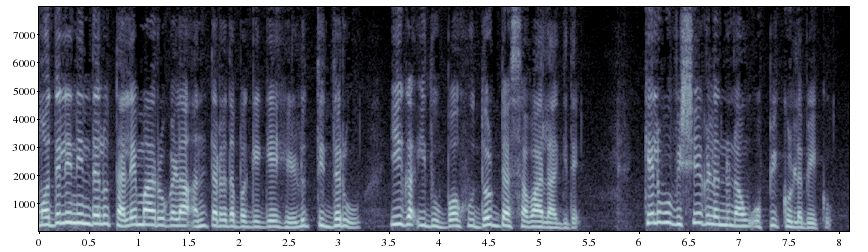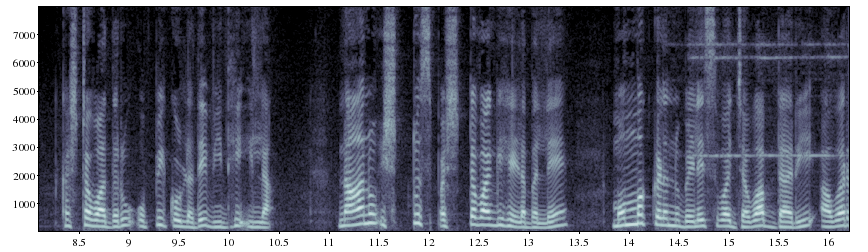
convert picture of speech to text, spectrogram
ಮೊದಲಿನಿಂದಲೂ ತಲೆಮಾರುಗಳ ಅಂತರದ ಬಗೆಗೆ ಹೇಳುತ್ತಿದ್ದರೂ ಈಗ ಇದು ಬಹು ದೊಡ್ಡ ಸವಾಲಾಗಿದೆ. ಕೆಲವು ವಿಷಯಗಳನ್ನು ನಾವು ಒಪ್ಪಿಕೊಳ್ಳಬೇಕು. ಕಷ್ಟವಾದರೂ ಒಪ್ಪಿಕೊಳ್ಳದೆ ವಿಧಿ ಇಲ್ಲ. ನಾನು ಇಷ್ಟು ಸ್ಪಷ್ಟವಾಗಿ ಹೇಳಬಲ್ಲೆ, ಮೊಮ್ಮಕ್ಕಳನ್ನು ಬೆಳೆಸುವ ಜವಾಬ್ದಾರಿ ಅವರ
